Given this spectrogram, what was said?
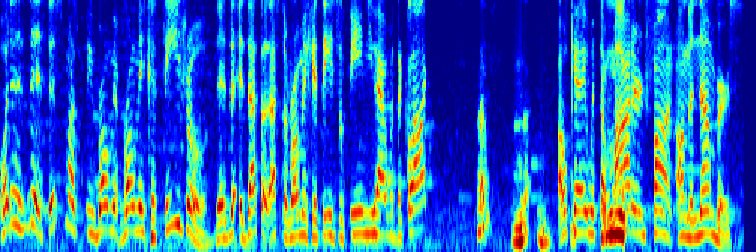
What is this? This must be Roman Roman Cathedral. Is, is that the, that's the Roman Cathedral theme you have with the clock? No, Okay, with the Mm. modern font on the numbers.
